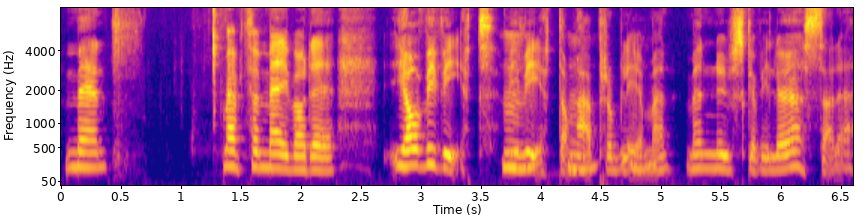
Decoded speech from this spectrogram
Men, men för mig var det, ja vi vet, vi mm. vet de här mm. problemen men nu ska vi lösa det.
